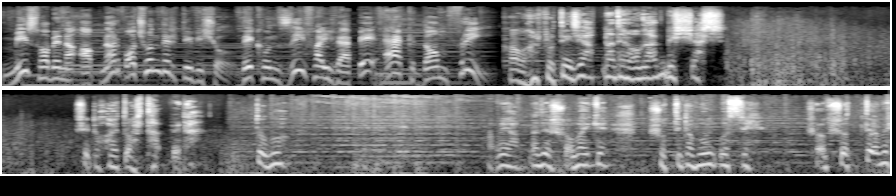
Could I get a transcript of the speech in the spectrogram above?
মিস হবে না আপনার পছন্দের টিভি শো। দেখুন জি ফাইভ অ্যাপে একদম ফ্রি আমার প্রতি যে আপনাদের অগাধ বিশ্বাস, সেটা হয়তো আর থাকবে না। তবু আমি আপনাদের সবাইকে সত্যিটা বলব, শ্রী। সব সত্যি আমি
